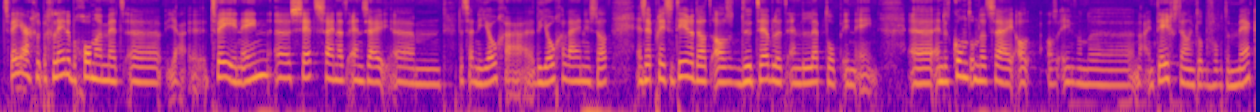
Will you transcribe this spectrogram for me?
twee jaar gel- geleden begonnen met eh, ja, eh, twee in één eh, sets zijn het. En zij, ehm, dat zijn de yoga, de yogalijn is dat. En zij presenteren dat als de tablet en laptop in één. Eh, en dat komt omdat zij al, als een van de, nou, in tegenstelling tot bijvoorbeeld de Mac,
